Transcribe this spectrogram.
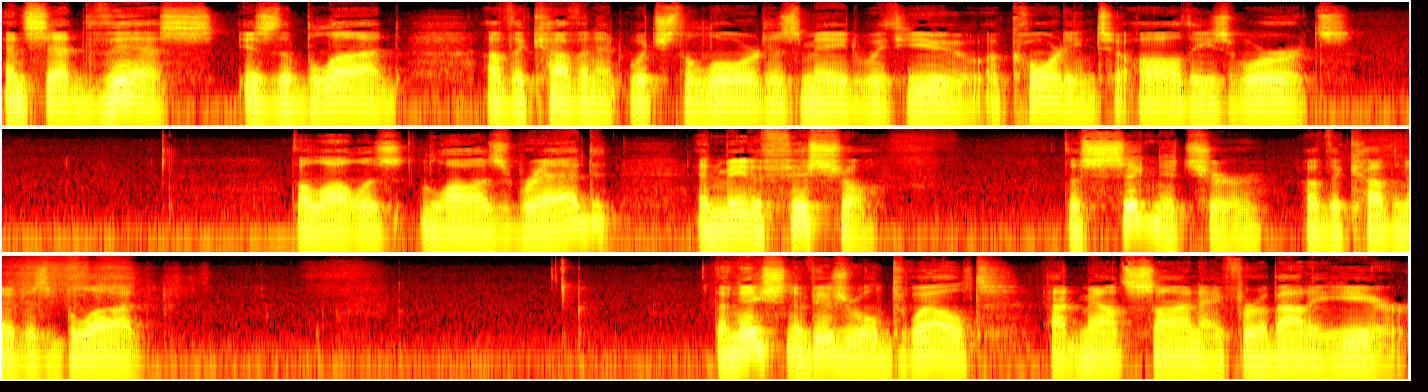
and said, This is the blood of the covenant which the Lord has made with you, according to all these words. The law is, law is read and made official. The signature of the covenant is blood. The nation of Israel dwelt at Mount Sinai for about a year.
